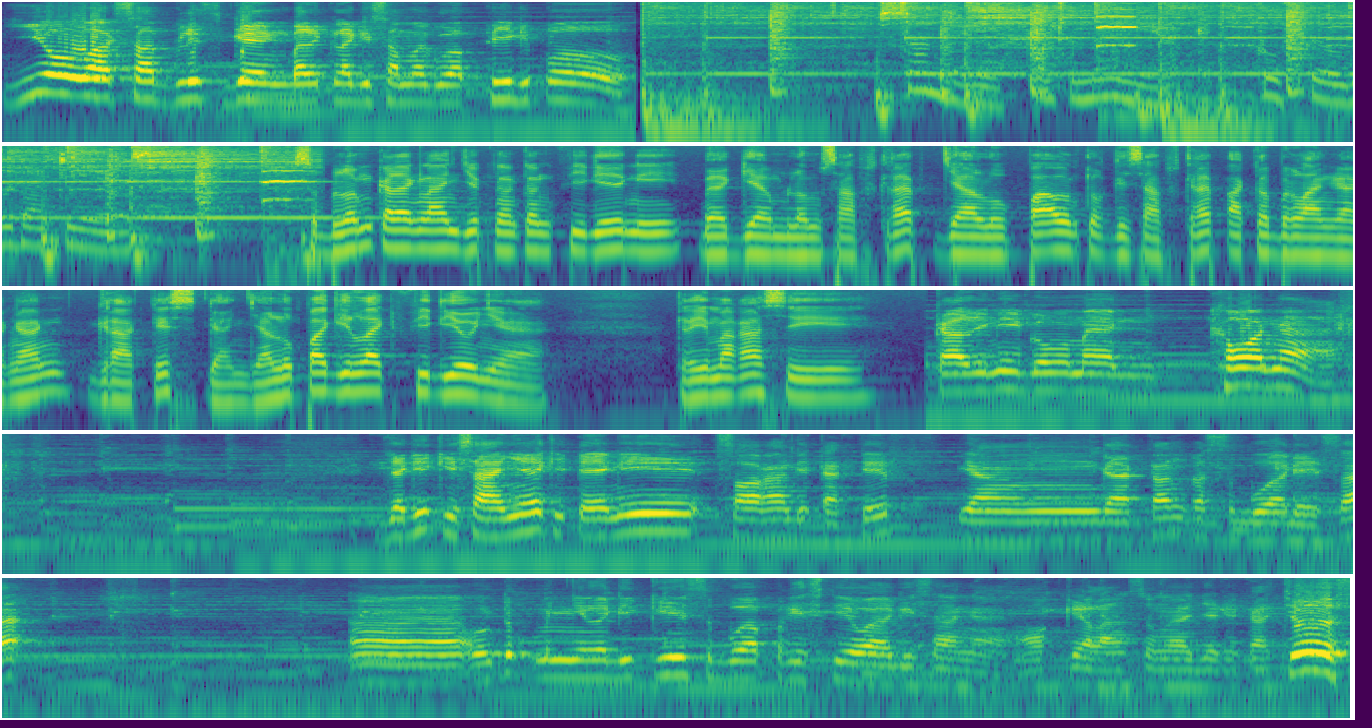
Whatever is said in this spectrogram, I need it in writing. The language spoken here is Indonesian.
Yo, what's up Blitz Gang? Balik lagi sama gua ideas. Sebelum kalian lanjut nonton video ini, bagi yang belum subscribe, jangan lupa untuk di-subscribe atau berlangganan gratis dan jangan lupa di-like videonya. Terima kasih. Kali ini gue mau main Kona. Jadi kisahnya kita ini seorang detektif yang datang ke sebuah desa untuk menyelidiki sebuah peristiwa di sana. Oke, langsung aja kita cus.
